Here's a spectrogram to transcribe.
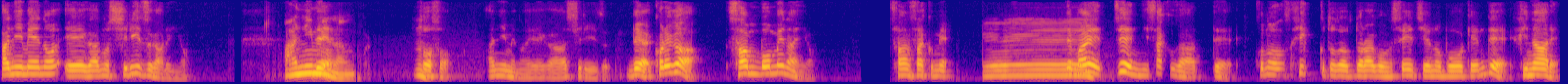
アニメの映画のシリーズがあるんよ。アニメなんこれ。うんそうそう。アニメの映画シリーズ。で、これが3本目なんよ。3作目。で、前、全2作があって、このヒックとドラゴン聖地への冒険でフィナーレ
